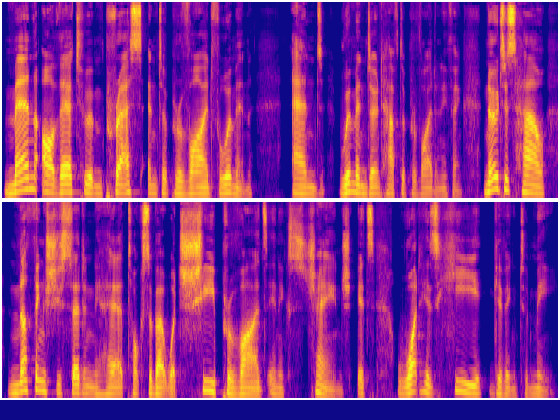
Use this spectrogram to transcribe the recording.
men are there to impress and to provide for women, and women don't have to provide anything. Notice how nothing she said in here talks about what she provides in exchange. It's what is he giving to me.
